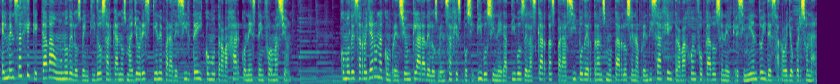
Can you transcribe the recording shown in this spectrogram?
El mensaje que cada uno de los 22 arcanos mayores tiene para decirte y cómo trabajar con esta información como desarrollar una comprensión clara de los mensajes positivos y negativos de las cartas para así poder transmutarlos en aprendizaje y trabajo enfocados en el crecimiento y desarrollo personal.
